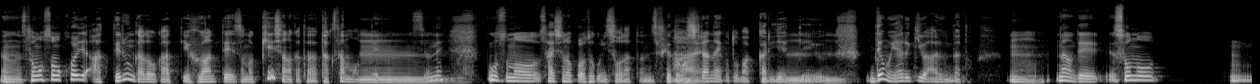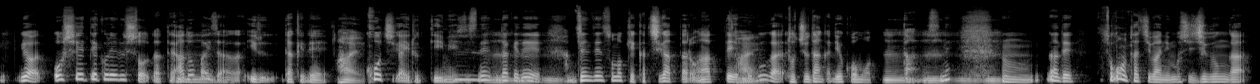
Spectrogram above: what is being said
うん、うんそもそもこれで合ってるんかどうかっていう不安って、その経営者の方がたくさん持ってるんですよね。もうその最初の頃特にそうだったんですけど、はい知らないことばっかりでっていう。んんでもやる気はあるんだと。うん。なので、その、うん、要は教えてくれる人だったり、アドバイザーがいるだけで、はい。コーチがいるっていうイメージですね。うんだけで全然その結果違ったろうなって、はい僕が途中段階でよく思ったんですね。うん。なので、そこの立場にもし自分が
